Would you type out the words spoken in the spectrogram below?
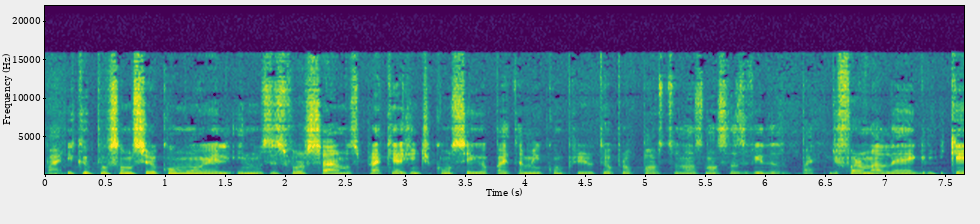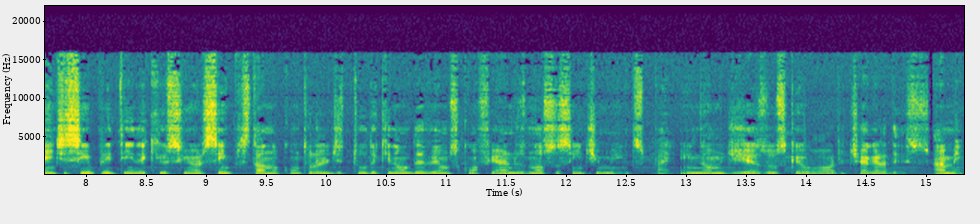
Pai. E que possamos ser como Ele e nos esforçarmos para que a gente consiga, Pai, também cumprir o Teu propósito nas nossas vidas, Pai, de forma alegre e que a gente sempre entenda que o Senhor sempre está no controle de tudo e que não devemos confiar nos nossos sentimentos, Pai. Em nome de Jesus que eu oro e te agradeço. Amém.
